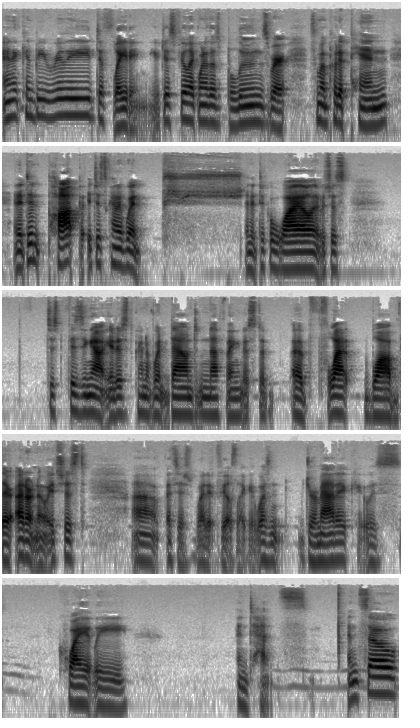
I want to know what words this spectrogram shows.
and it can be really deflating. You just feel like one of those balloons where someone put a pin and it didn't pop, it just kind of went and it took a while and it was just just fizzing out. You just kind of went down to nothing, just a, a flat blob there. I don't know. It's just uh, that's just what it feels like. It wasn't dramatic. It was quietly intense. And so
